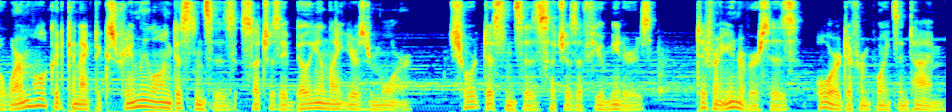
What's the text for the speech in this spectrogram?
A wormhole could connect extremely long distances such as a billion light years or more, short distances such as a few meters, different universes, or different points in time.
